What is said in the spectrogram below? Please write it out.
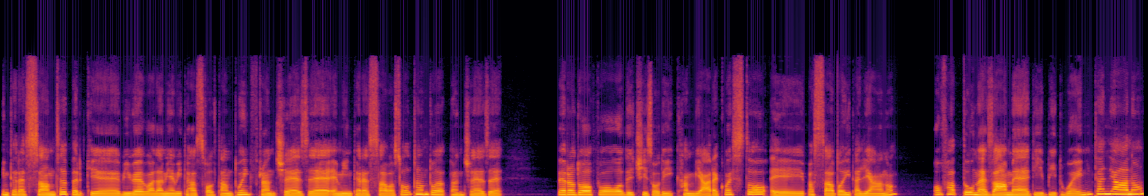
interessante perché vivevo la mia vita soltanto in francese e mi interessava soltanto il francese. Però dopo ho deciso di cambiare questo e passato all'italiano. Ho fatto un esame di B2 in italiano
